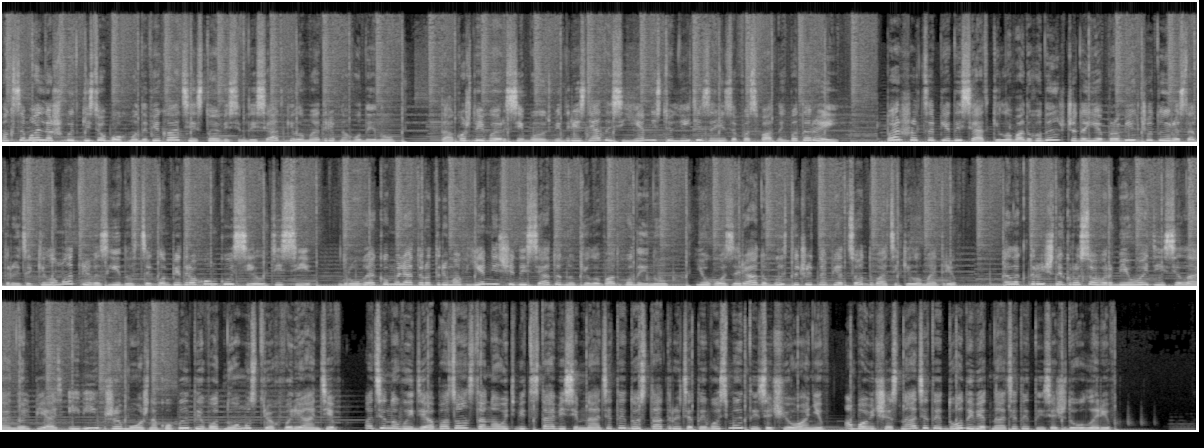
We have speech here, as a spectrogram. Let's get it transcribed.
Максимальна швидкість обох модифікацій 180 км на годину. Також дві версії будуть відрізнятися ємністю літій залізофосфатних батарей. Перша це 50 кВт годин, що дає пробіг 430 км згідно з циклом підрахунку CLTC. Другий акумулятор отримав ємність 61 кВт годину. Його заряду вистачить на 520 км. Електричний кросовер BYD Sea-Lion 05 EV вже можна купити в одному з трьох варіантів. А ціновий діапазон становить від 118 до 138 тисяч юанів або від 16 до 19 тисяч доларів.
